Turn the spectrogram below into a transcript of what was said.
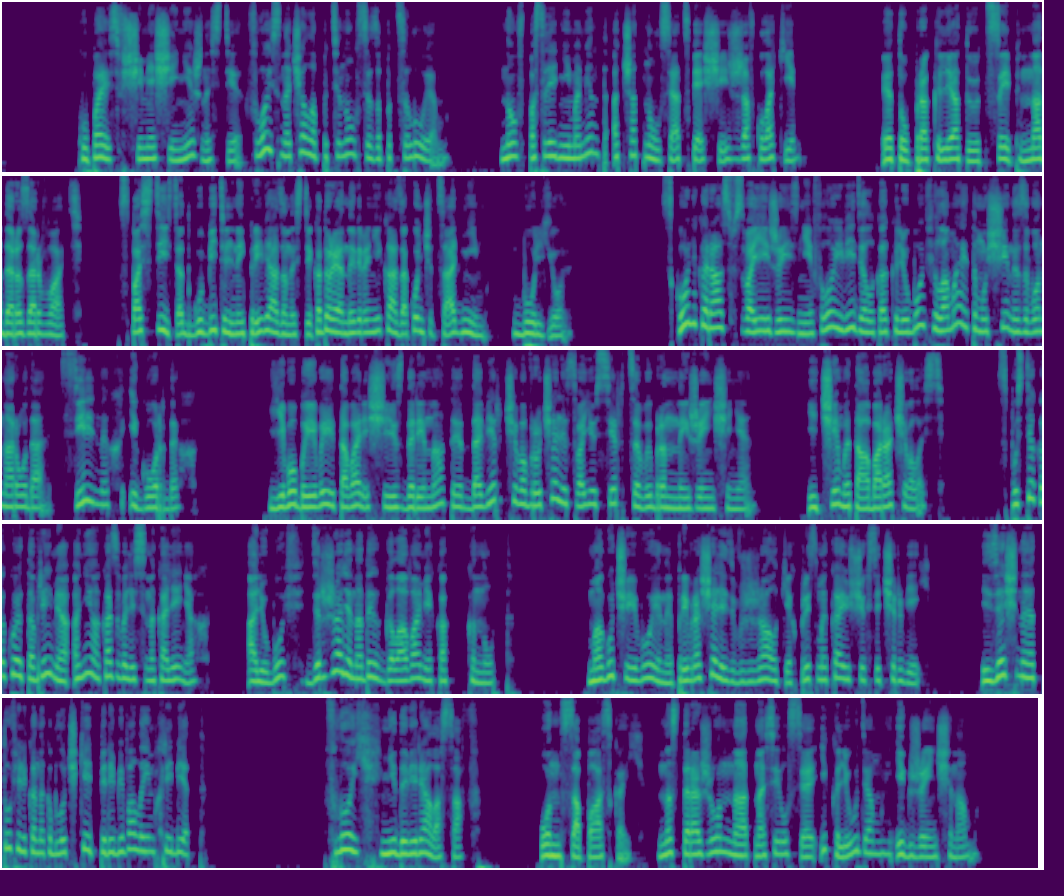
Купаясь в щемящей нежности, Флой сначала потянулся за поцелуем, но в последний момент отшатнулся от спящей, сжав кулаки. «Эту проклятую цепь надо разорвать!» Спастись от губительной привязанности, которая наверняка закончится одним — болью. Сколько раз в своей жизни Флой видел, как любовь ломает мужчин из его народа, сильных и гордых. Его боевые товарищи из Даринаты доверчиво вручали свое сердце выбранной женщине. И чем это оборачивалось? Спустя какое-то время они оказывались на коленях, а любовь держали над их головами, как кнут. Могучие воины превращались в жалких, присмыкающихся червей. Изящная туфелька на каблучке перебивала им хребет. Флой не доверял Асав. Он с опаской, настороженно относился и к людям, и к женщинам.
